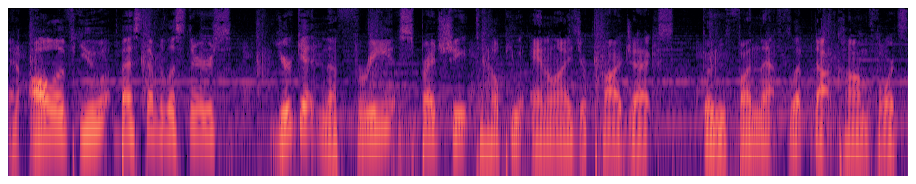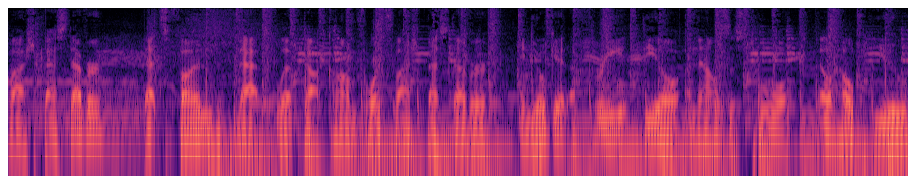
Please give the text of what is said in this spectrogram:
And all of you best ever listeners, you're getting a free spreadsheet to help you analyze your projects. Go to fundthatflip.com forward slash best ever. That's fundthatflip.com forward slash best ever. And you'll get a free deal analysis tool. It'll help you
